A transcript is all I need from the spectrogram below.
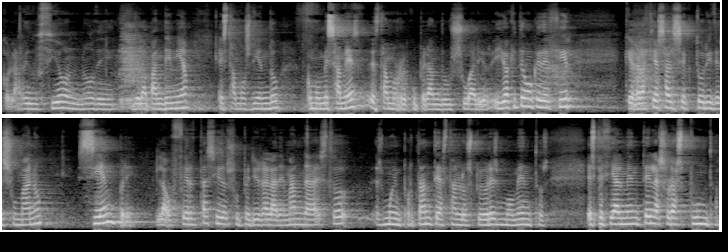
con la reducción ¿no? de, de la pandemia, estamos viendo como mes a mes estamos recuperando usuarios. Y yo aquí tengo que decir que gracias al sector y de su mano, siempre la oferta ha sido superior a la demanda. Esto es muy importante hasta en los peores momentos, especialmente en las horas punta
